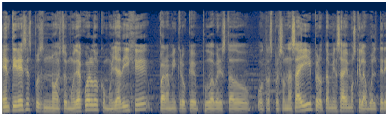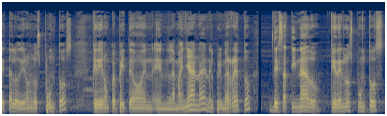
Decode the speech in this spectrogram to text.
En Tiresias, pues no estoy muy de acuerdo, como ya dije, para mí creo que pudo haber estado otras personas ahí, pero también sabemos que la vueltereta lo dieron los puntos que dieron Pepe y Teo en, en la mañana, en el primer reto. Desatinado que den los puntos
